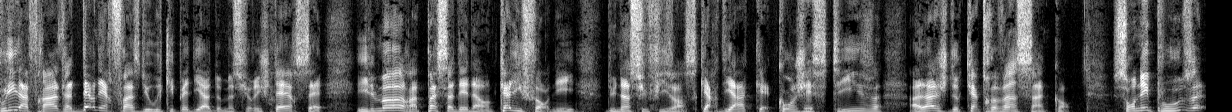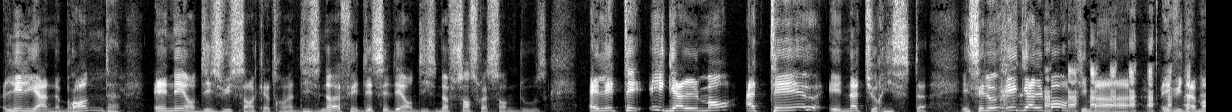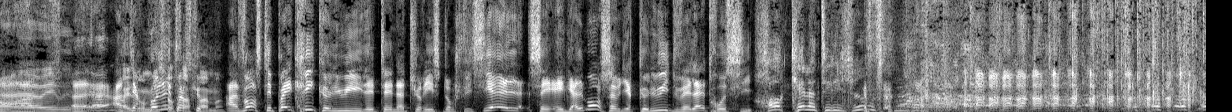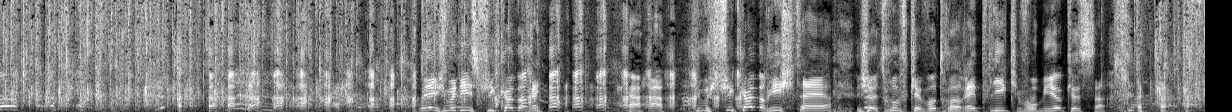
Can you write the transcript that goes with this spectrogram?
vous lis la phrase, la dernière phrase du Wikipédia de Monsieur Richter, c'est « Il meurt à Pasadena, en Californie, d'une insuffisance cardiaque congestive à l'âge de 85 ans. Son épouse, Liliane Brand, est née en 1899 et décédée en 1972. Elle était également athée et naturiste. Et c'est le également qui m'a évidemment Ah, euh, oui, oui, oui. euh, Ah, ils ont mis interpellé sur parce sa que femme. avant c'était pas écrit que lui il était naturiste. Donc je me suis dit, si elle c'est également, ça veut dire que lui il devait l'être aussi. Oh, quelle intelligence Je vous dis, je suis comme Richter. Je trouve que votre réplique vaut mieux que ça.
